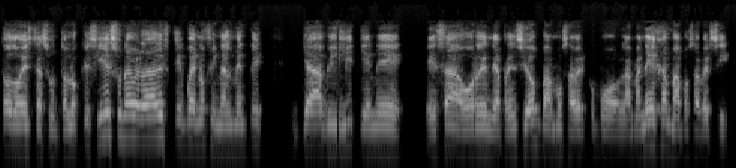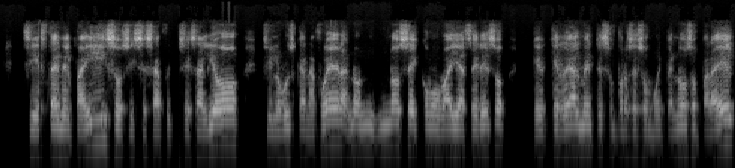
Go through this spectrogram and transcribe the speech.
todo este asunto. Lo que sí es una verdad es que, bueno, finalmente ya Billy tiene esa orden de aprehensión, vamos a ver cómo la manejan, vamos a ver si, si está en el país o si se, se salió, si lo buscan afuera, no, no sé cómo vaya a ser eso, que, realmente es un proceso muy penoso para él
